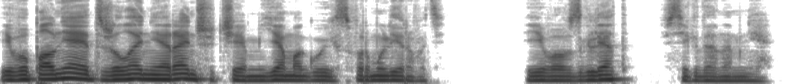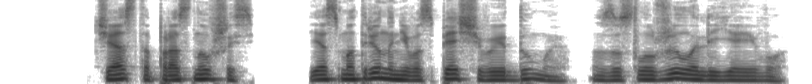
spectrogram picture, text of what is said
и выполняет желания раньше, чем я могу их сформулировать. Его взгляд всегда на мне. Часто, проснувшись, я смотрю на него спящего и думаю, заслужила ли я его.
